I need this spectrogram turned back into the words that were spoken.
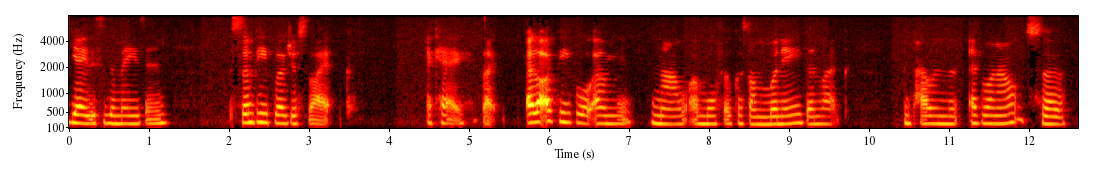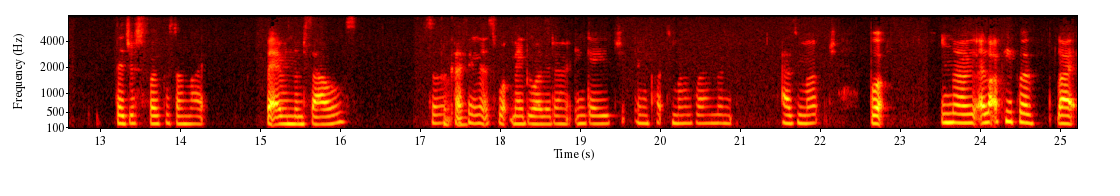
yay, this is amazing. Some people are just like, okay, like a lot of people um now are more focused on money than like empowering everyone else. So they're just focused on like bettering themselves. So I think that's what maybe why they don't engage in product of my environment as much. But no, a lot of people have like,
